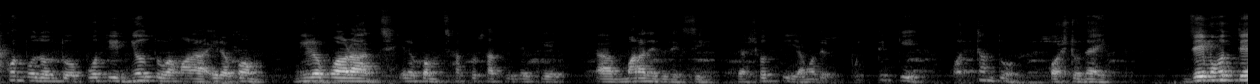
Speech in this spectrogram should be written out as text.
এখন পর্যন্ত প্রতিনিয়ত আমরা এরকম নিরপরাধ এরকম ছাত্রছাত্রীদেরকে মারা যেতে দেখছি, যা সত্যি আমাদের প্রত্যেককে অত্যন্ত কষ্ট দেয়। যে মুহূর্তে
